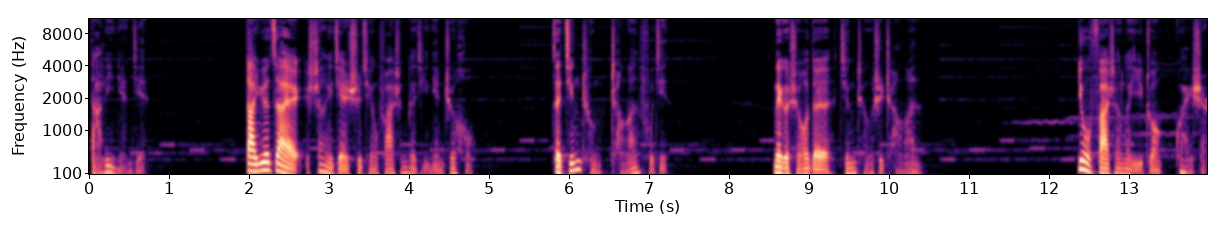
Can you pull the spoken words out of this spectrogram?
大历年间。大约在上一件事情发生的几年之后，在京城长安附近。那个时候的京城是长安，又发生了一桩怪事儿。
